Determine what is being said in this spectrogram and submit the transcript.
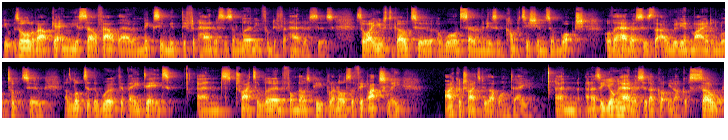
it was all about getting yourself out there and mixing with different hairdressers and learning from different hairdressers. So I used to go to award ceremonies and competitions and watch other hairdressers that I really admired and looked up to and looked at the work that they did and try to learn from those people and also think, well, actually, I could try to do that one day. And and as a young hairdresser, I got you know I got so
